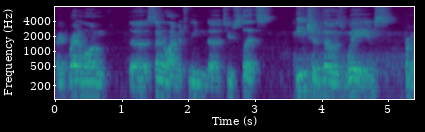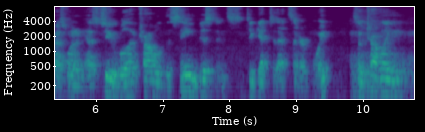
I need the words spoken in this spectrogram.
right, right along the center line between the two slits, each of those waves from S1 and S2 will have traveled the same distance to get to that center point. So traveling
